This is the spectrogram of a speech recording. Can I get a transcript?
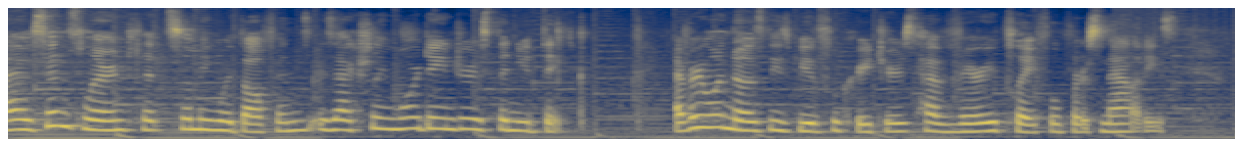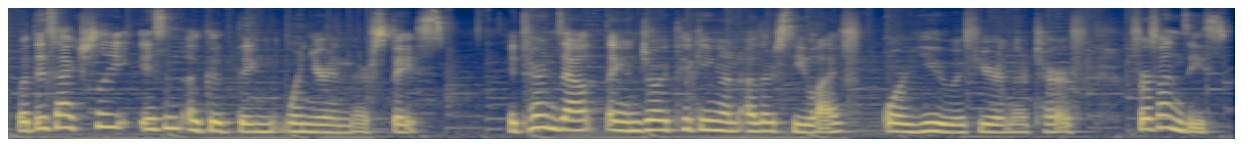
I have since learned that swimming with dolphins is actually more dangerous than you'd think. Everyone knows these beautiful creatures have very playful personalities, but this actually isn't a good thing when you're in their space. It turns out they enjoy picking on other sea life, or you if you're in their turf, for funsies.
